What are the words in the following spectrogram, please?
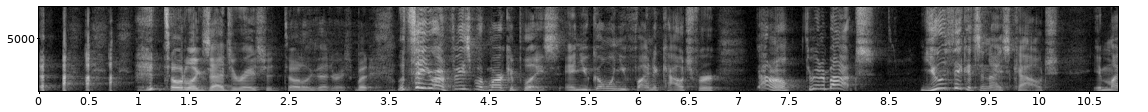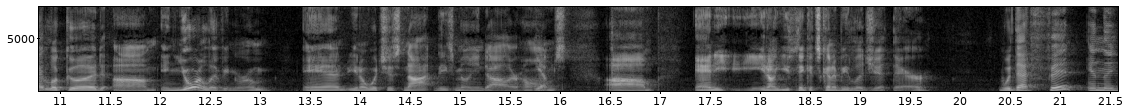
total exaggeration, total exaggeration. But let's say you're on Facebook Marketplace and you go and you find a couch for, I don't know, 300 bucks. You think it's a nice couch. It might look good um, in your living room, and you know, which is not these million dollar homes. Um, and you know, you think it's going to be legit there. Would that fit in the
